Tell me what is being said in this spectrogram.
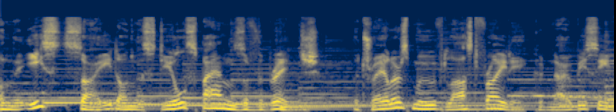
On the east side, on the steel spans of the bridge, the trailers moved last Friday could now be seen.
